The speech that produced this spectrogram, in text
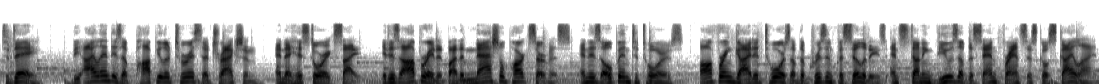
Today, the island is a popular tourist attraction and a historic site. It is operated by the National Park Service and is open to tours, offering guided tours of the prison facilities and stunning views of the San Francisco skyline.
